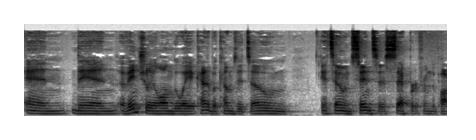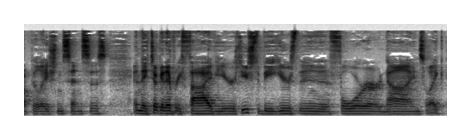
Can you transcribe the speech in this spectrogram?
and then eventually along the way it kind of becomes its own its own census separate from the population census. And they took it every five years. Used to be years that ended in four or nine. So like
